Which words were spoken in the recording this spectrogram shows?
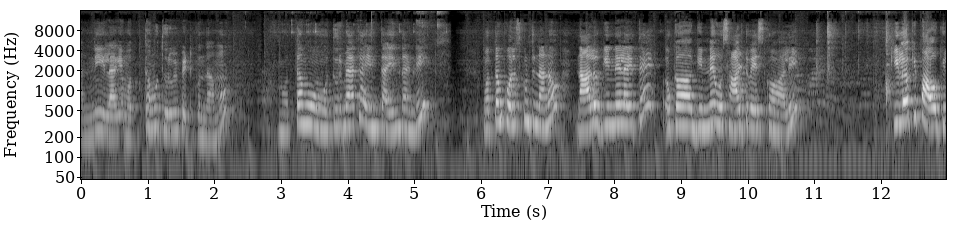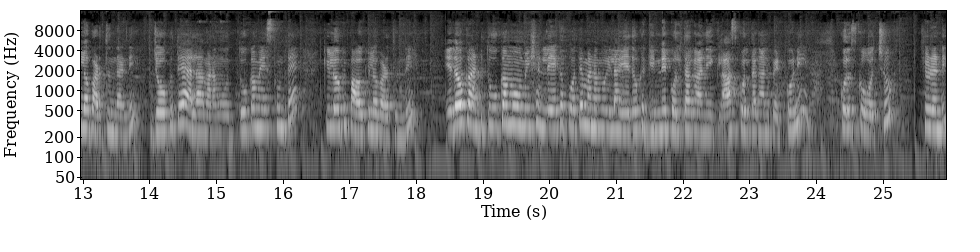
అన్నీ ఇలాగే మొత్తము తురిమి పెట్టుకుందాము. మొత్తము తురిమాక ఇంత అయిందండి. మొత్తం కొలుసుకుంటున్నాను. నాలుగు గిన్నెలు అయితే ఒక గిన్నె ఓ సాల్ట్ వేసుకోవాలి. కిలోకి పావు కిలో పడుతుందండి. జోకుతే అలా మనము తూకం వేసుకుంటే కిలోకి పావు కిలో పడుతుంది. ఏదో ఒక అంటే తూకము మిషన్ లేకపోతే మనము ఇలా ఏదో ఒక గిన్నె కొలత కానీ గ్లాస్ కొలత కానీ పెట్టుకొని కొలుసుకోవచ్చు. చూడండి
